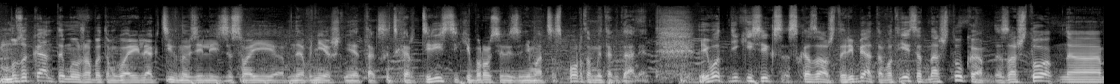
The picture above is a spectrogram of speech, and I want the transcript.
Музыканты, мы уже об этом говорили, активно взялись за свои э, внешние, так сказать, характеристики, бросили заниматься спортом и так далее. И вот Ники Сикс сказал, что, ребята, вот есть одна штука, за что, э,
